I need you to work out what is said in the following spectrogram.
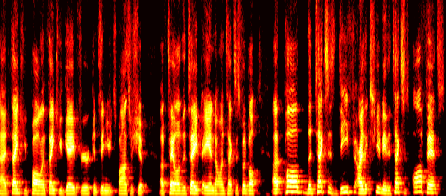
Uh, thank you, Paul. And thank you, Gabe, for your continued sponsorship of Tale of the Tape and on Texas football. Uh, Paul, the Texas def, or excuse me, the Texas offense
